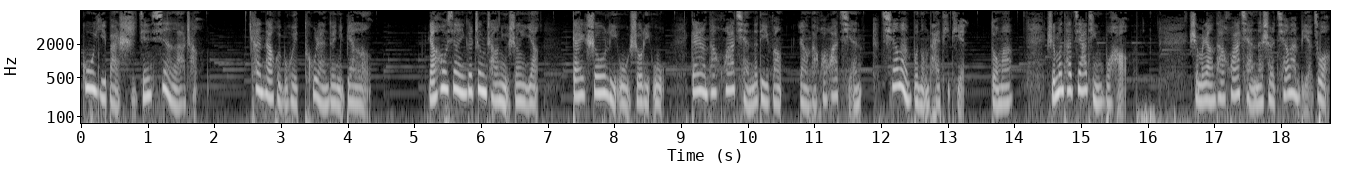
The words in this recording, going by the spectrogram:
故意把时间线拉长，看他会不会突然对你变冷，然后像一个正常女生一样，该收礼物收礼物，该让他花钱的地方让他花花钱，千万不能太体贴，懂吗？什么他家庭不好，什么让他花钱的事儿千万别做。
